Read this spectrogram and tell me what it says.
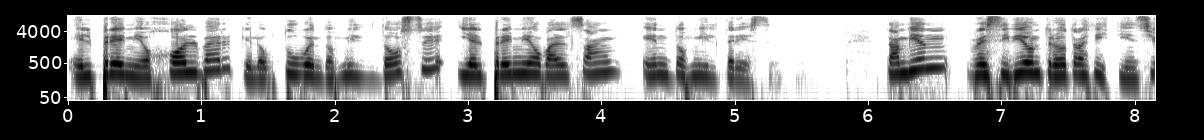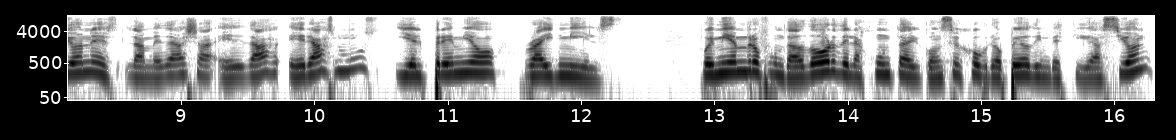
el premio Holberg, que lo obtuvo en 2012, y el premio Balzan en 2013. También recibió, entre otras distinciones, la medalla Erasmus y el premio Wright Mills. Fue miembro fundador de la Junta del Consejo Europeo de Investigación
